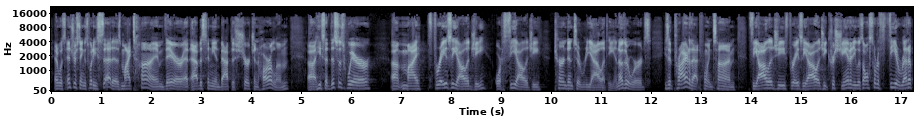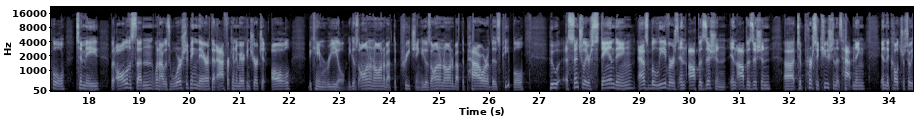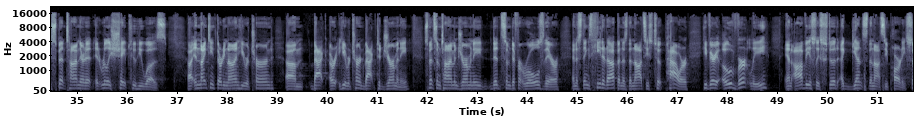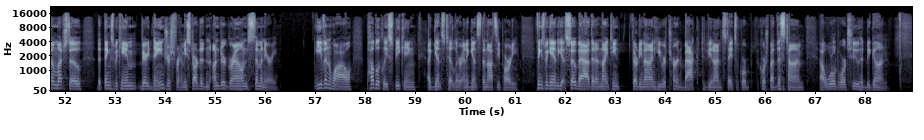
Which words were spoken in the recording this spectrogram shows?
And what's interesting is what he said is, my time there at Abyssinian Baptist Church in Harlem, uh, he said, this is where uh, my phraseology or theology turned into reality. In other words, he said prior to that point in time, theology, phraseology, Christianity was all sort of theoretical to me, but all of a sudden, when I was worshiping there at that African American church, it all became real. He goes on and on about the preaching, he goes on and on about the power of those people who essentially are standing as believers in opposition, in opposition uh, to persecution that's happening in the culture. So he spent time there, and it, it really shaped who he was. Uh, in 1939, he returned um, back, or he returned back to Germany. Spent some time in Germany, did some different roles there, and as things heated up and as the Nazis took power, he very overtly and obviously stood against the Nazi Party. So much so that things became very dangerous for him. He started an underground seminary, even while publicly speaking against Hitler and against the Nazi Party. Things began to get so bad that in 19 39, he returned back to the United States. Of course, of course by this time, uh, World War II had begun.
